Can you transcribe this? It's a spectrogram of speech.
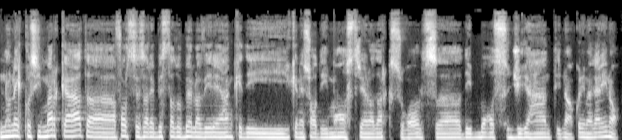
non è così marcata. Forse sarebbe stato bello avere anche dei, che ne so, dei mostri alla Dark Souls, dei boss giganti. No, quelli magari no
